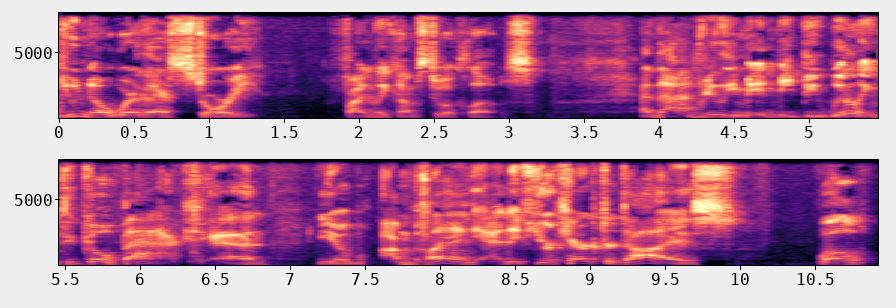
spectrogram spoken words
you know where their story finally comes to a close and that really made me be willing to go back and you know i'm playing and if your character dies well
